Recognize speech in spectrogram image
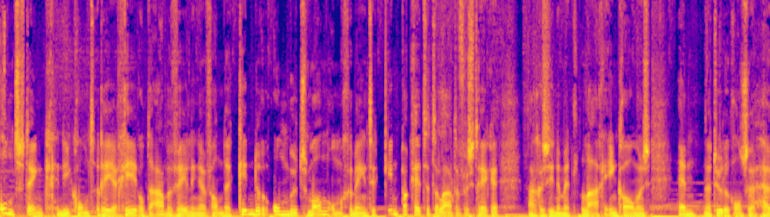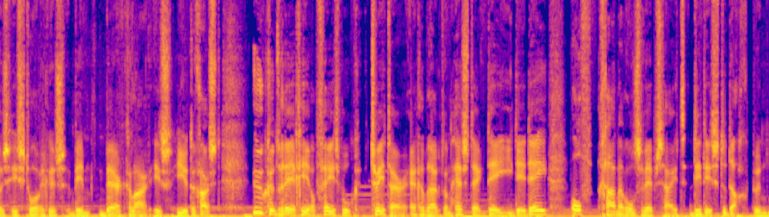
Ontstenk die komt reageren op de aanbevelingen van de kinderombudsman... om gemeenten kindpakketten te laten verstrekken aan gezinnen met lage inkomens. En natuurlijk onze huishistoricus Wim Berkelaar is hier te gast. U kunt reageren op Facebook, Twitter en gebruik dan hashtag DIDD... of ga naar onze website ditisdedag.nu.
